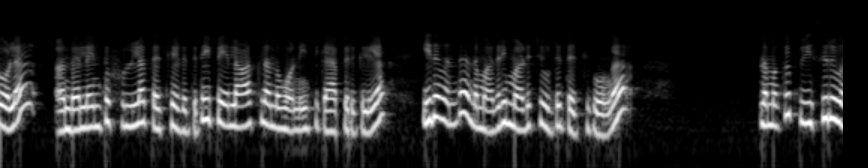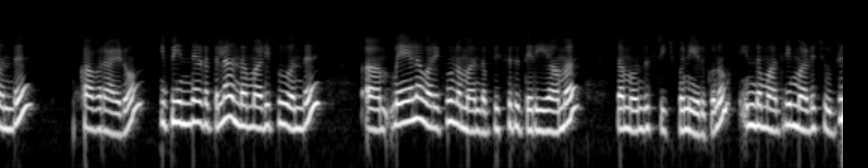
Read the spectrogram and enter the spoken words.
போல் அந்த லென்த்து ஃபுல்லாக தைச்சி எடுத்துகிட்டு இப்போ லாஸ்ட்டில் அந்த ஒன் இன்ச் கேப் இருக்கு இல்லையா? இதை வந்து அந்த மாதிரி மடித்து விட்டு தைச்சிக்கோங்க. நமக்கு பிசிறு வந்து கவர் ஆகிடும் இப்போ இந்த இடத்துல அந்த மடிப்பு வந்து மேலே வரைக்கும் நம்ம அந்த பிசிறு தெரியாமல் நம்ம வந்து ஸ்டிச் பண்ணி எடுக்கணும். இந்த மாதிரி மடிச்சு விட்டு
